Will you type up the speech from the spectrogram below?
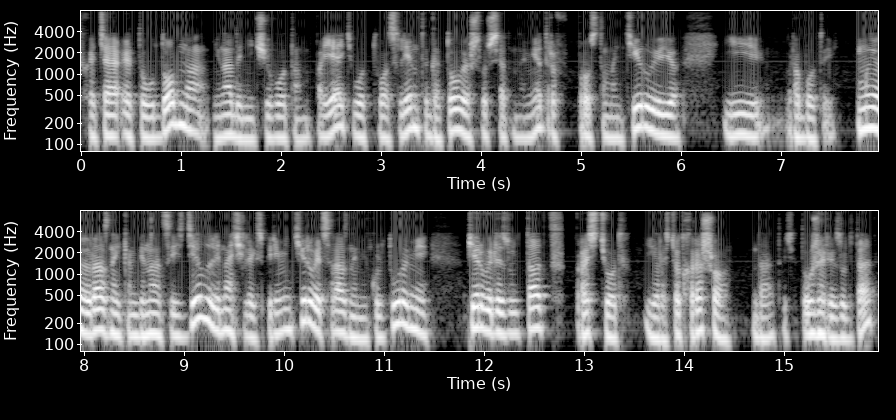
Хотя это удобно, не надо ничего там паять. Вот у вас лента готовая, 160 нанометров, просто монтирую ее и работай. Мы разные комбинации сделали, начали экспериментировать с разными культурами, первый результат растет, и растет хорошо, да, то есть это уже результат.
